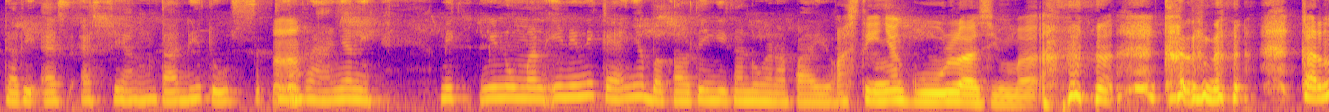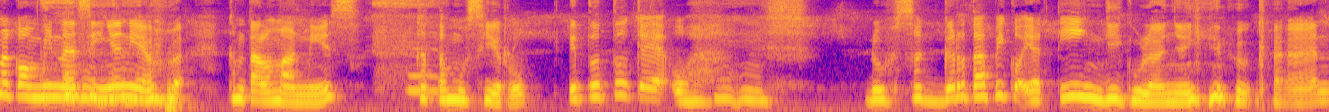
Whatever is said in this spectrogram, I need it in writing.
dari es-es yang tadi tuh sekiranya nih mi- minuman ini nih kayaknya bakal tinggi kandungan apa yuk? Pastinya gula sih mbak, karena karena kombinasinya nih ya mbak, kental manis, ketemu sirup, itu tuh kayak wah. Mm-mm. Duh seger tapi kok ya tinggi gulanya gitu kan.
